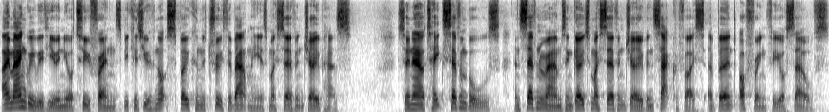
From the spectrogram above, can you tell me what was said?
I am angry with you and your two friends, because you have not spoken the truth about me as my servant Job has. So now take seven bulls and seven rams and go to my servant Job and sacrifice a burnt offering for yourselves.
